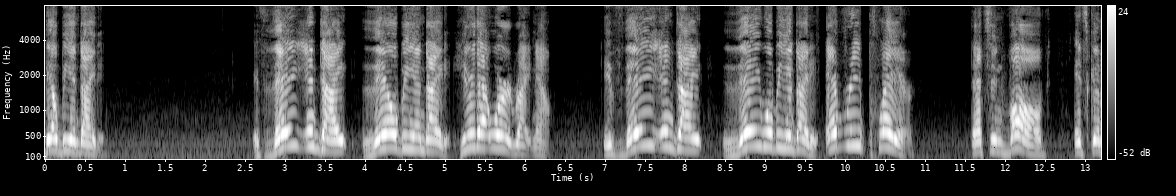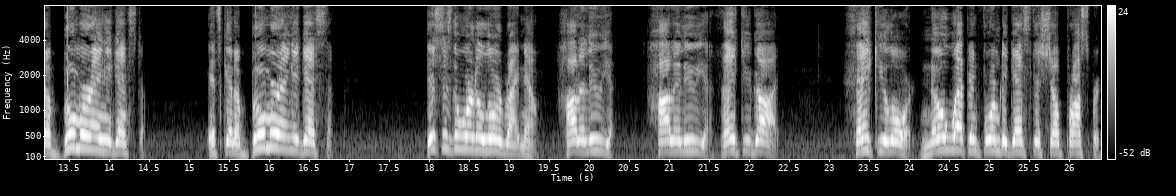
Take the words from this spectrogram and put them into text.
they'll be indicted. If they indict, they'll be indicted. Hear that word right now. If they indict, they will be indicted. Every player that's involved, it's going to boomerang against them. It's going to boomerang against them. This is the word of the Lord right now. Hallelujah. Hallelujah. Thank you, God. Thank you, Lord. No weapon formed against us shall prosper.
